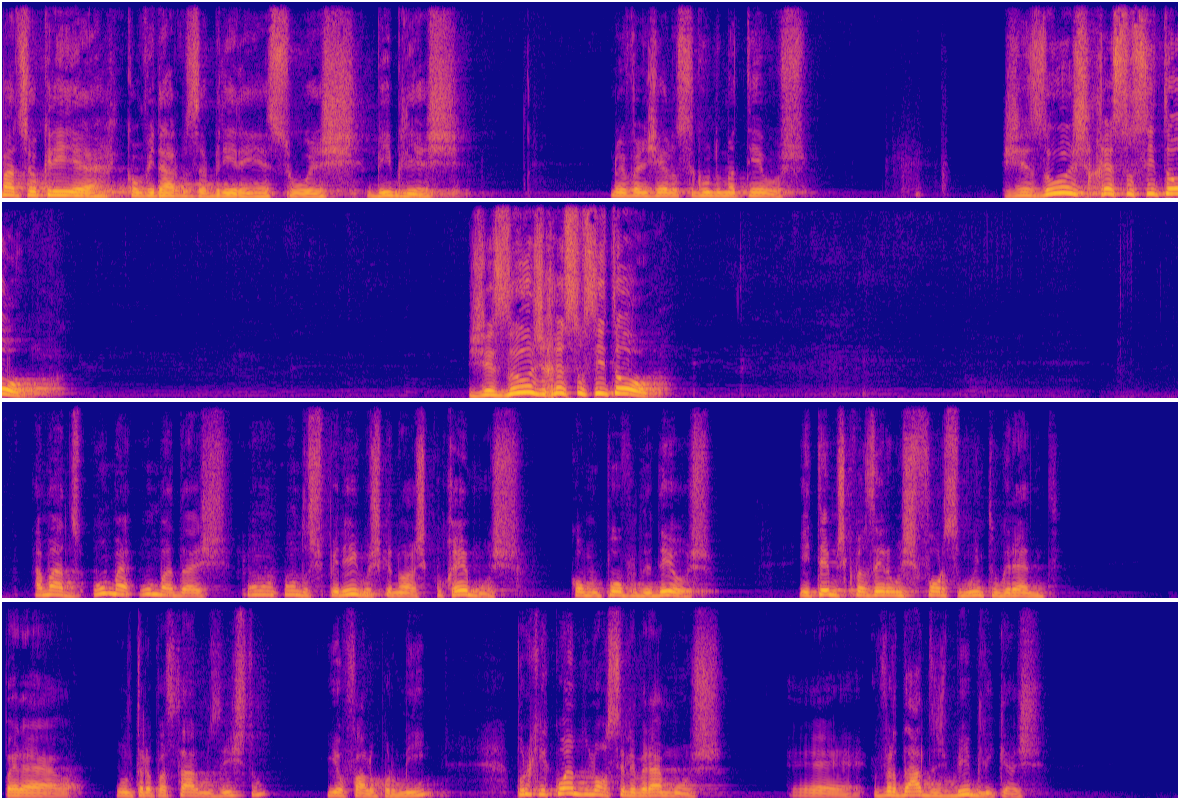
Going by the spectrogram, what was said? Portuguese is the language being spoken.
Amados, eu queria convidar-vos a abrirem as suas Bíblias no Evangelho segundo Mateus. Jesus ressuscitou. Jesus ressuscitou. Amados, uma, uma das, um, um dos perigos que nós corremos como povo de Deus, e temos que fazer um esforço muito grande para ultrapassarmos isto, e eu falo por mim, porque quando nós celebramos é, verdades bíblicas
